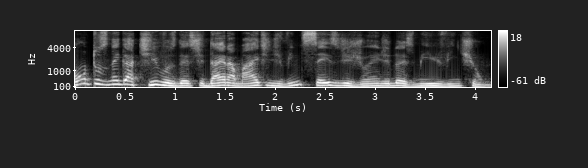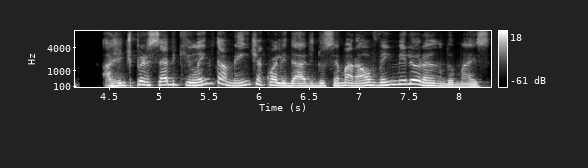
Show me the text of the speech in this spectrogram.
Pontos negativos deste Dynamite de 26 de junho de 2021. A gente percebe que lentamente a qualidade do semanal vem melhorando, mas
